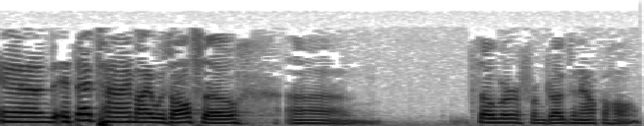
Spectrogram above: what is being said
And at that time, I was also uh, sober from drugs and alcohol.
